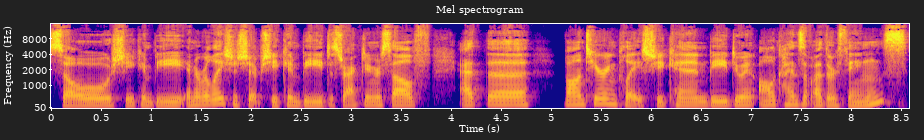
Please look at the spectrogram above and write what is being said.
so she can be in a relationship. She can be distracting herself at the volunteering place. She can be doing all kinds of other things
